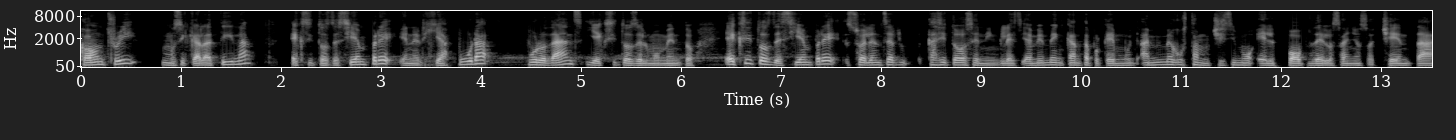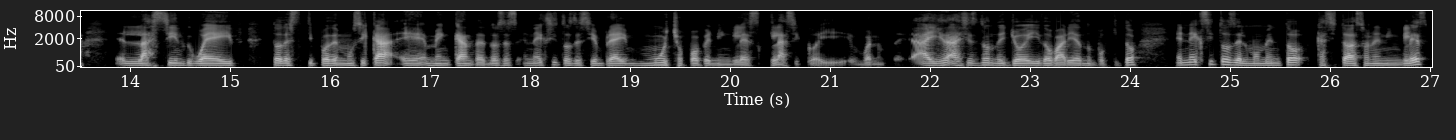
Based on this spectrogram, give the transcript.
country, música latina, éxitos de siempre, energía pura, puro dance y éxitos del momento. Éxitos de siempre suelen ser casi todos en inglés y a mí me encanta porque a mí me gusta muchísimo el pop de los años 80, la synthwave, todo este tipo de música eh, me encanta. Entonces, en éxitos de siempre hay mucho pop en inglés clásico y bueno, ahí así es donde yo he ido variando un poquito. En éxitos del momento casi todas son en inglés.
